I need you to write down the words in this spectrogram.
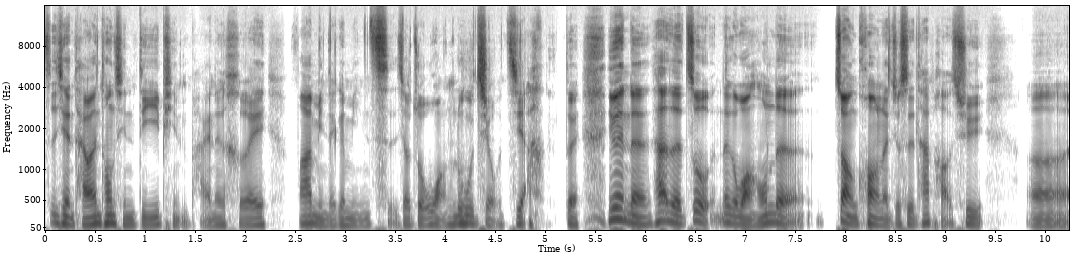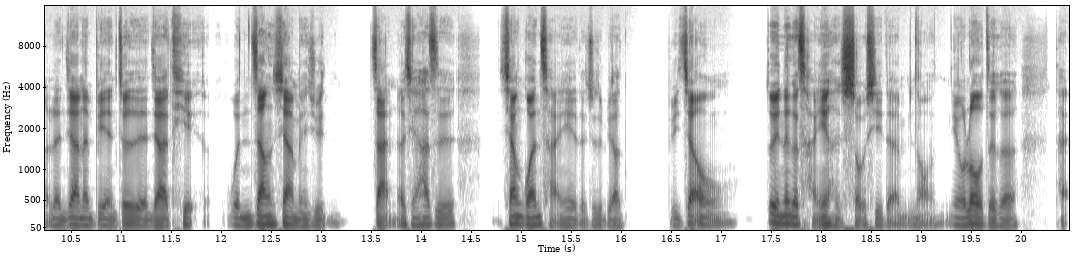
之前台湾通勤第一品牌那个何 A 发明的一个名词，叫做网络酒驾。对，因为呢，他的做那个网红的。状况呢，就是他跑去呃人家那边，就是人家贴文章下面去赞，而且他是相关产业的，就是比较比较对那个产业很熟悉的哦，牛肉这个台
